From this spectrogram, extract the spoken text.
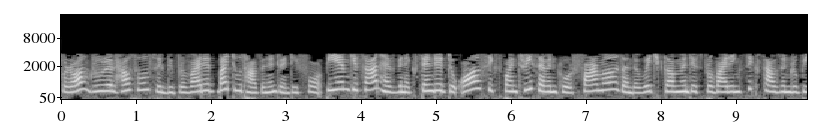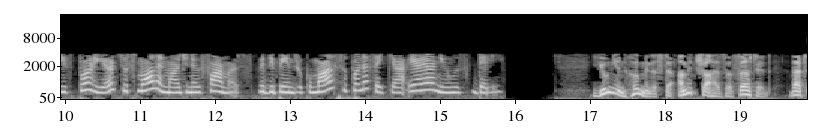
for all rural households will be provided by 2024. PM Kisan has been extended to all 6.37 crore farmers under which government is providing 6,000 rupees per year to small and marginal farmers. With Dipendra Kumar, Suparna Sekya, AIR News, Delhi. Union Home Minister Amit Shah has asserted that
